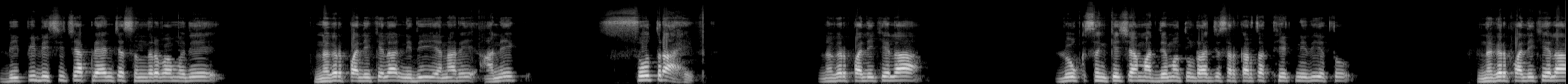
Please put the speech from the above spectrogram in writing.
डीपीडीसीच्या प्लॅनच्या संदर्भामध्ये नगरपालिकेला निधी येणारे अनेक स्रोत आहेत. नगरपालिकेला लोकसंख्येच्या माध्यमातून राज्य सरकारचा थेट निधी येतो. नगरपालिकेला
